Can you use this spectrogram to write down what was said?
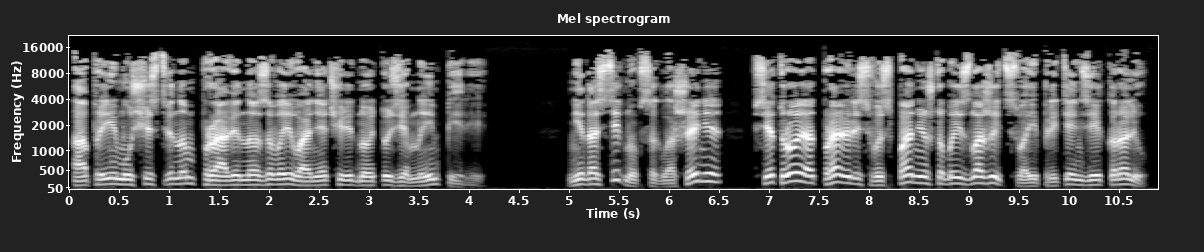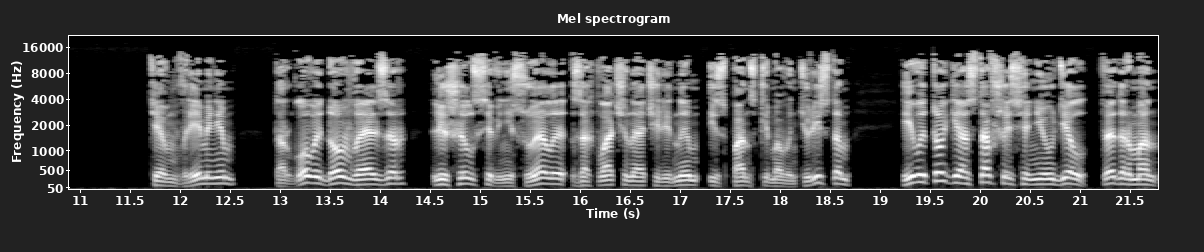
о преимущественном праве на завоевание очередной туземной империи. Не достигнув соглашения, все трое отправились в Испанию, чтобы изложить свои претензии королю. Тем временем торговый дом Вельзер лишился Венесуэлы, захваченной очередным испанским авантюристом, и в итоге оставшийся неудел Федерман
